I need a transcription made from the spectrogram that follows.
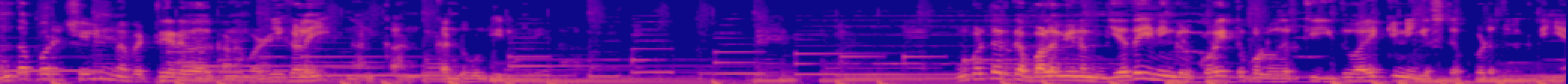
அந்த பரீட்சையிலும் நான் வெற்றி அடைவதற்கான வழிகளை நான் கண் கண்டு கொண்டிருக்கிறேன் உங்கள்கிட்ட இருக்க பலவீனம் எதை நீங்கள் குறைத்துக் கொள்வதற்கு இதுவரைக்கும் நீங்கள் ஸ்டெப் எடுத்திருக்கிறீங்க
